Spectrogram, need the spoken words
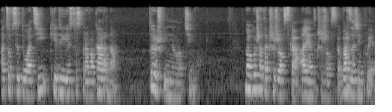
A co w sytuacji, kiedy jest to sprawa karna? To już w innym odcinku. Małgorzata Krzyżowska, Aliant Krzyżowska. Bardzo dziękuję.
